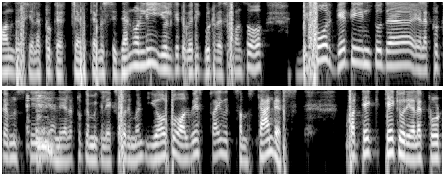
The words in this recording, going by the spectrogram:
on this electrochemistry then only you'll get a very good response. So before getting into the electrochemistry and electrochemical experiment you have to always try with some standards but take take your electrode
